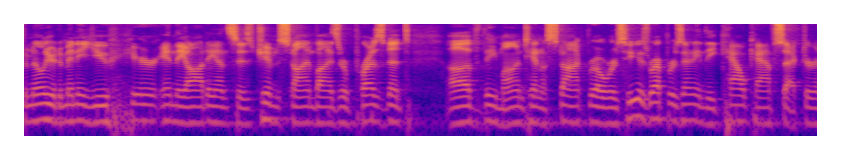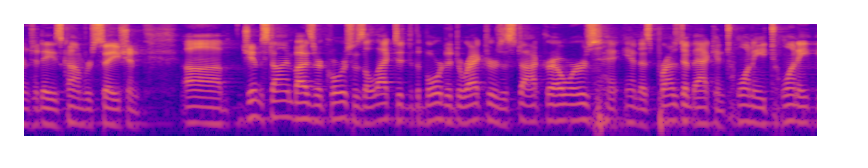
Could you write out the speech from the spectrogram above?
Familiar to many of you here in the audience is Jim Steinbeisser, president of the Montana Stock Growers. He is representing the cow calf sector in today's conversation. Uh, Jim Steinbeisser, of course, was elected to the board of directors of Stock Growers and as president back in 2020.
